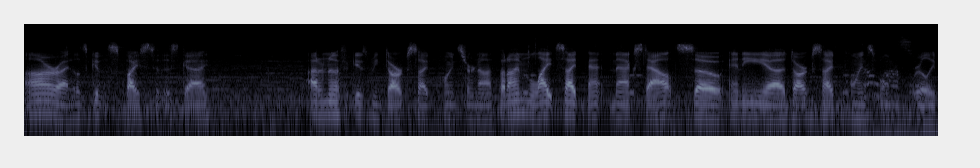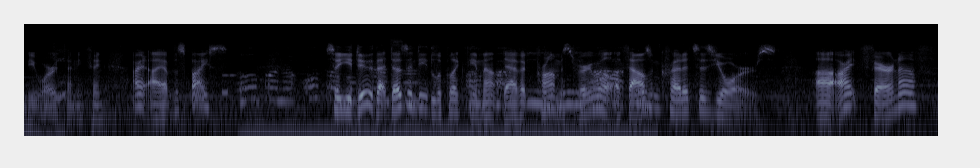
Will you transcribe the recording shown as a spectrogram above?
Alright, let's give the spice to this guy. I don't know if it gives me dark side points or not, but I'm light side ma maxed out, so any uh, dark side points won't really be worth anything. Alright, I have the spice. So you do, that does indeed look like the amount Davik promised. Very well, a thousand credits is yours. Uh, Alright, fair enough.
